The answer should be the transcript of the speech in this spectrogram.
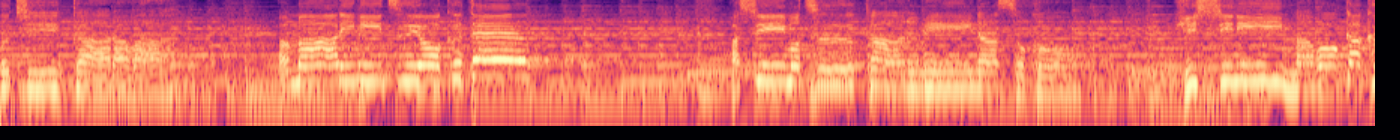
む力はあまりに強くて足もつかぬ皆そこ必死に間をかく。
